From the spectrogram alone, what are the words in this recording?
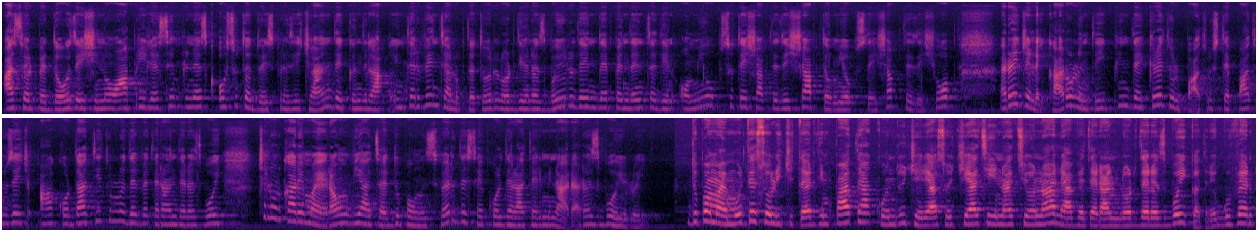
Astfel, pe 29 aprilie se împlinesc 112 ani de când la intervenția luptătorilor din războiul de independență din 1877-1878, regele Carol I, prin decretul 440, a acordat titlul de veteran de război celor care mai erau în viață după un sfert de secol de la terminarea războiului. După mai multe solicitări din partea conducerii Asociației Naționale a Veteranilor de Război către guvern,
